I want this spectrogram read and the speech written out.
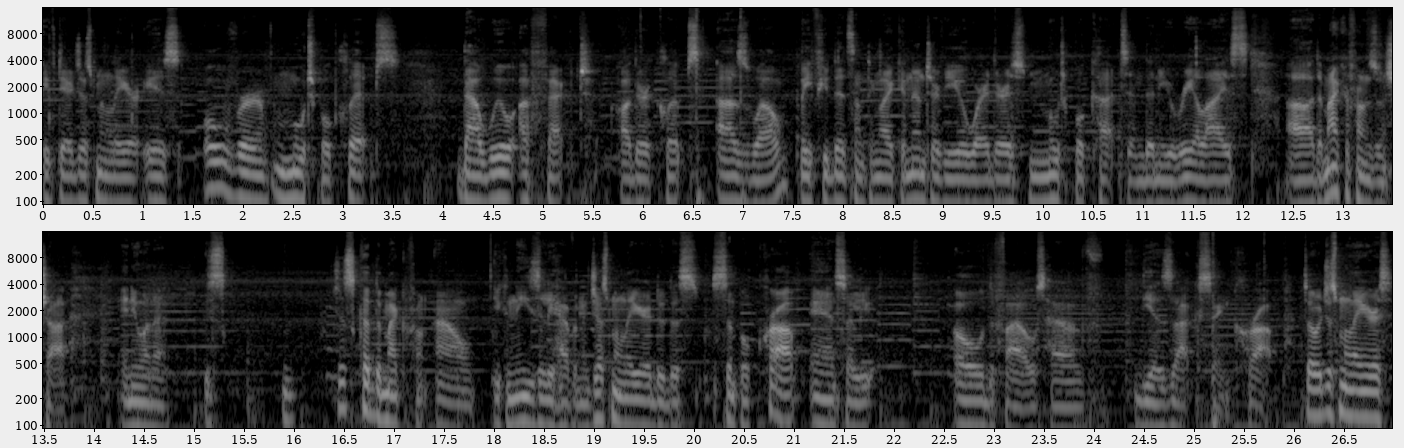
if the adjustment layer is over multiple clips that will affect other clips as well if you did something like an interview where there's multiple cuts and then you realize uh, the microphone's on shot and you want to just just cut the microphone out. You can easily have an adjustment layer, do this simple crop, and suddenly all the files have the exact same crop. So adjustment layers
